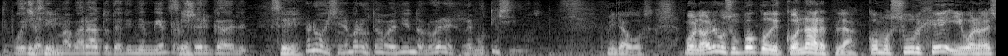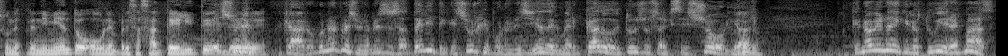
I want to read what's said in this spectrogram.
te puede salir más barato, te atienden bien, pero cerca del... No, no, y sin embargo estamos vendiendo lugares remotísimos. Mira vos. Bueno, hablemos un poco de Conarpla, cómo surge y bueno, es un desprendimiento o una empresa satélite de... claro, Conarpla es una empresa satélite que surge por la necesidad del mercado de todos esos accesorios que no había nadie que los tuviera. Es más,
